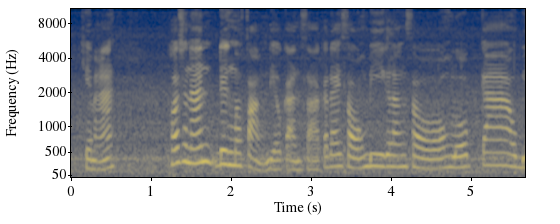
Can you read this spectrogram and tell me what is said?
โอเคไหม เพราะฉะนั้นดึงมาฝั่งเดียวกันซะก็ได้ 2b กำลัง2ลบ 9b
